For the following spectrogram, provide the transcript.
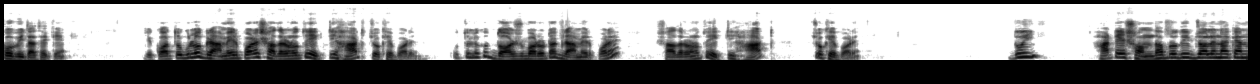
কবিতা থেকে, যে কতগুলো গ্রামের পরে সাধারণত একটি হাট চোখে পড়ে? উত্তর লেখো, দশ বারোটা গ্রামের পরে সাধারণত একটি হাট চোখে পড়ে। দুই, হাটে সন্ধ্যা প্রদীপ জ্বলে না কেন?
